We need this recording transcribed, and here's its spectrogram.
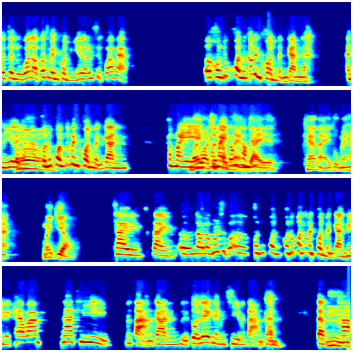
ก็จะรู้ว่าเราก็จะเป็นคนอย่างนี้เรารู้สึกว่าแบบเออคนทุกคนมันก็เป็นคนเหมือนกันนะอันนี้เลยนะคนทุกคนก็เป็นคนเหมือนกันทำไมไม่ว่าจะตำแหน่งใหญ่แค่ไหนถูกไหมฮะ ไม่เกี่ยว ใช่ใช่เออเราเรารู้สึกว่าเออคนทุกคนคนทุกคนก็เป็นคนเหมือนกันเพียงแต่แค่ว่าหน้าที่มันต่างกัน หรือตัวเลขในบัญชีมันต่างกัน แต่ค่า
